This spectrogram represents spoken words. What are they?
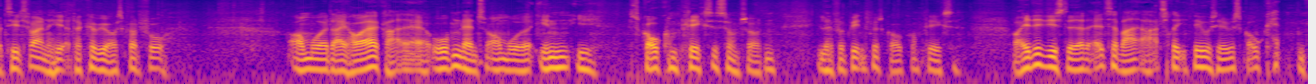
Og tilsvarende her, der kan vi også godt få områder, der i højere grad er åbenlandsområder inde i skovkomplekset som sådan, eller i forbindelse med skovkomplekset. Og et af de steder, der altid er meget artsrig, det er jo selve skovkanten.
